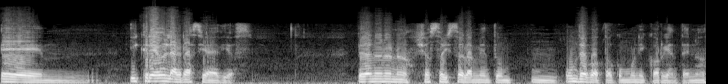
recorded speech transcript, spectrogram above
Em, y creo en la gracia de Dios. Pero no, no, no, yo soy solamente un, un, devoto común y corriente, no.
